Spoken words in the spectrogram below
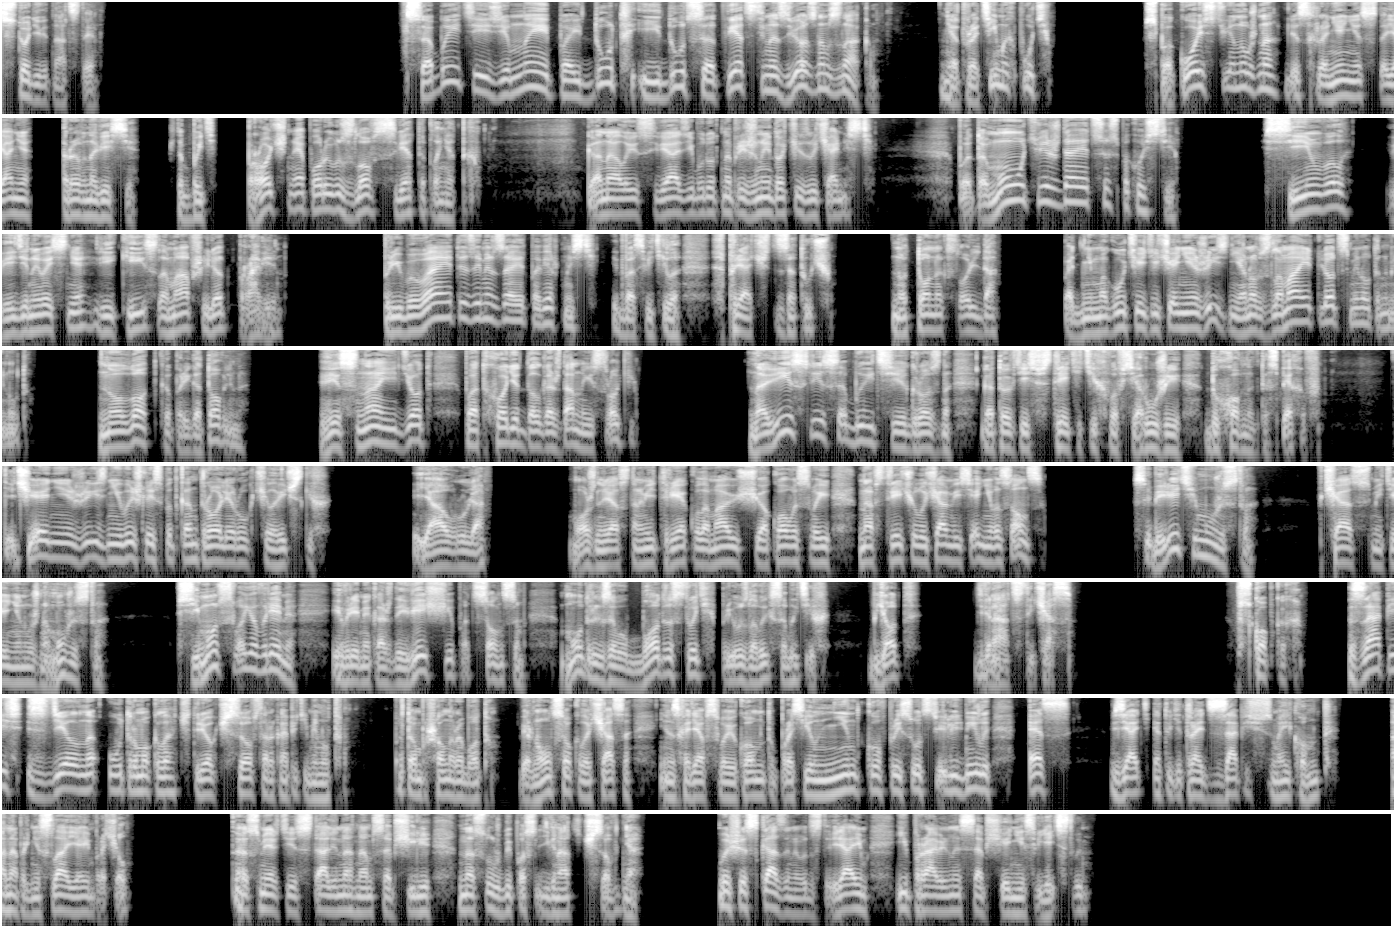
119. События земные пойдут и идут соответственно звездным знакам. Неотвратимых путь. Спокойствие нужно для сохранения состояния равновесия, чтобы быть прочной опорой узлов света планетных. Каналы и связи будут напряжены до чрезвычайности. Потому утверждается спокойствие. Символ виденный во сне реки, сломавший лед, правилен. Прибывает и замерзает поверхность, едва светило спрячет за тучу. Но тонок слой льда. Под ним могучее течение жизни, оно взломает лед с минуты на минуту. Но лодка приготовлена. Весна идет, подходят долгожданные сроки. Нависли события грозно, готовьтесь встретить их во всеоружии духовных доспехов. Течение жизни вышли из-под контроля рук человеческих. Я у руля. Можно ли остановить реку, ломающую оковы свои навстречу лучам весеннего солнца? Соберите мужество. В час смятения нужно мужество. Всему свое время, и время каждой вещи под солнцем. Мудрых зову бодрствовать при узловых событиях. Бьет двенадцатый час. В скобках. Запись сделана утром около 4 часов 45 минут. Потом пошел на работу. Вернулся около часа и, не сходя в свою комнату, просил Нинку в присутствии Людмилы С. взять эту тетрадь с записью с моей комнаты. Она принесла, я им прочел. О смерти Сталина нам сообщили на службе после 12 часов дня. Вышесказанное удостоверяем и правильность сообщения свидетельствуем.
